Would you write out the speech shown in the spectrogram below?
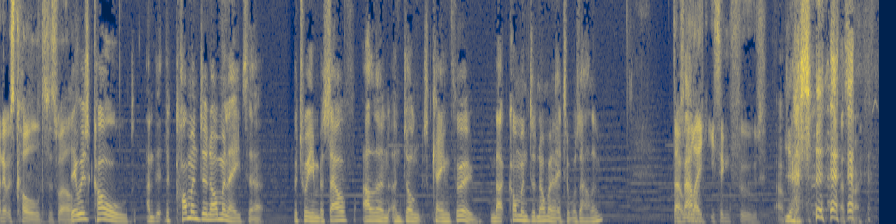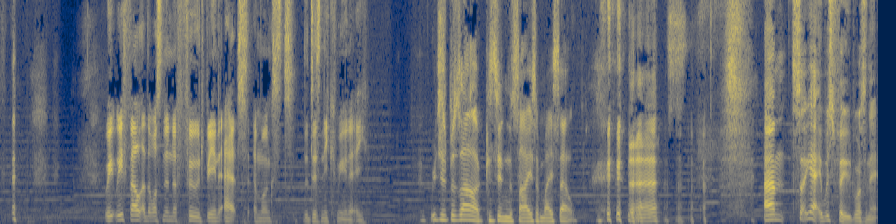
And it was cold as well. it was cold, and the, the common denominator between myself, Alan, and Dunks came through, and that common denominator was Alan. that was we Alan. like eating food. Oh, Yes. that's right. We, we felt that there wasn't enough food being ate amongst the Disney community. Which is bizarre considering the size of myself. Um, so yeah, it was food, wasn't it?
